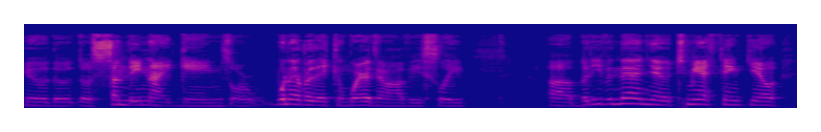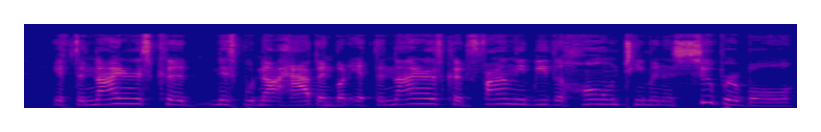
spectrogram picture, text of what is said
you know those, those Sunday night games or whenever they can wear them, obviously. Uh, but even then, you know, to me, I think you know if the Niners could, this would not happen. But if the Niners could finally be the home team in a Super Bowl,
